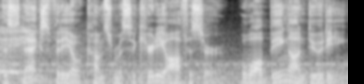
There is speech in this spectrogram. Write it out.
This next video comes from a security officer who, while being on duty,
